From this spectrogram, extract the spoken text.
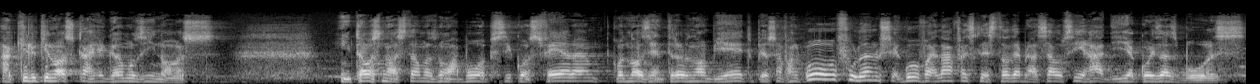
aquilo que nós carregamos em nós. Então, se nós estamos numa boa psicosfera, quando nós entramos no ambiente, o pessoal fala: Ô, oh, Fulano chegou, vai lá, faz questão de abraçar, você irradia coisas boas.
